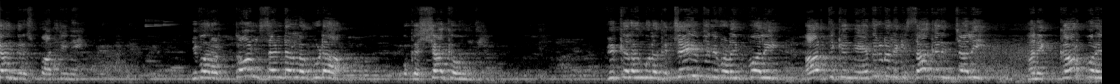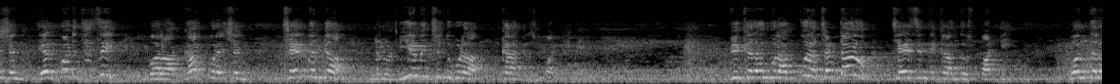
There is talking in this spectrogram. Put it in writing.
కాంగ్రెస్ పార్టీనే. ఇవాళ ట్రాన్స్జెండర్లో కూడా ఒక శాఖ ఉంది. వికలాంగులకు చేయూతనివ్వడం ఇవ్వాలి ఆర్థికంగా ఎదగడానికి సహకరించాలి అనే కార్పొరేషన్ ఏర్పాటు చేసి ఇవాళ ఆ కార్పొరేషన్ చైర్మన్గా నన్ను నియమించింది కూడా కాంగ్రెస్ పార్టీనే వికలాంగుల హక్కుల చట్టాలు చేసింది కాంగ్రెస్ పార్టీ. వందల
